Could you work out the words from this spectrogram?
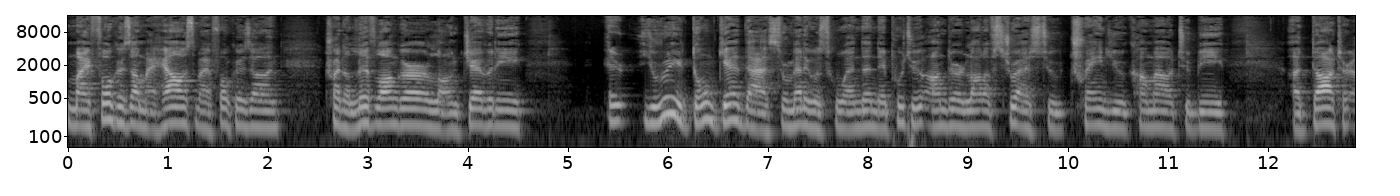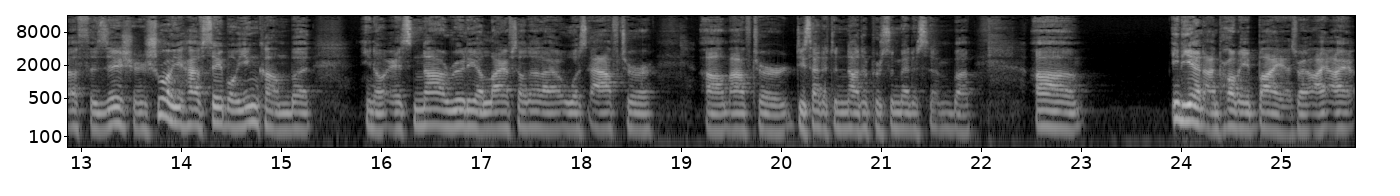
my focus on my health, my focus on trying to live longer, longevity. It, you really don't get that through medical school, and then they put you under a lot of stress to train you come out to be a doctor, a physician. Sure, you have stable income, but you know it's not really a lifestyle that I was after um, after decided to not to pursue medicine. But uh, in the end, I'm probably biased, right? I, I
